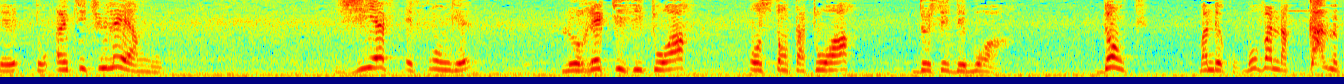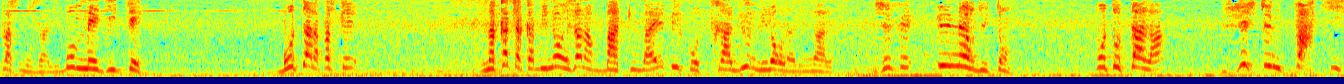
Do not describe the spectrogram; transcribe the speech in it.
et to intitulé yango JF Efonge le réquisitoire ostentatoire de ses déboires. Donc, bandeko, bo vanda calme place bozali, bo méditer. Botala parce que na kati ya cabinet eza na batu bayebi ko traduire biloko na lingala. J'ai fait une heure du temps. mpo totala juste une partie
